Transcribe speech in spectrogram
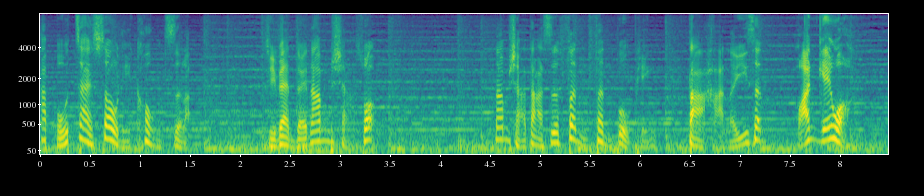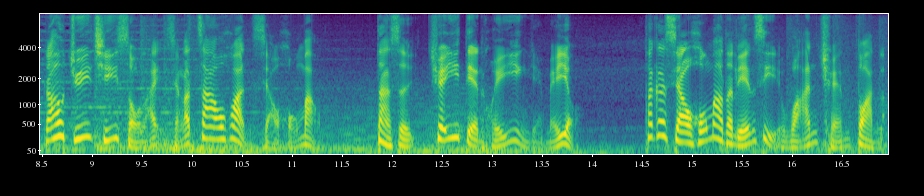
他不再受你控制了。即便对南夏说，南夏大师愤愤不平，大喊了一声：“还给我！”然后举起手来，想要召唤小红帽，但是却一点回应也没有。他跟小红帽的联系完全断了。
